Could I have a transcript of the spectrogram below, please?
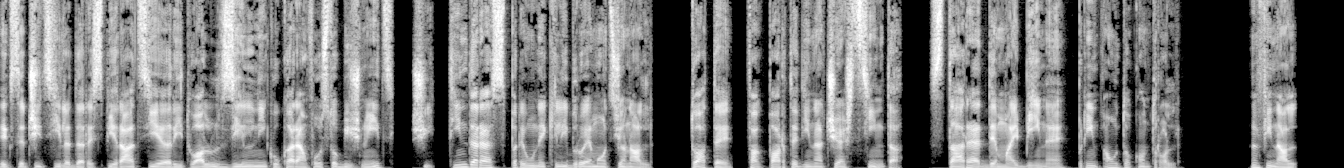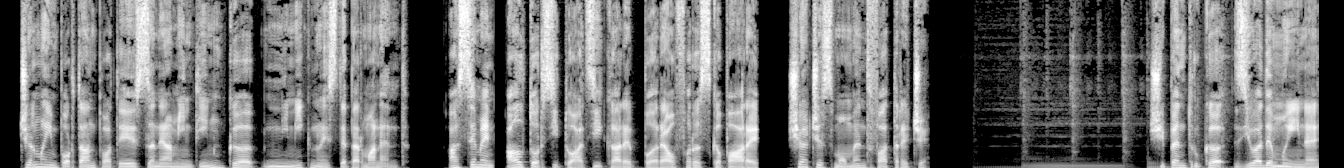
Exercițiile de respirație, ritualul zilnic cu care am fost obișnuiți și tinderea spre un echilibru emoțional, toate fac parte din aceeași țintă, starea de mai bine prin autocontrol. În final, cel mai important poate e să ne amintim că nimic nu este permanent. Asemeni altor situații care păreau fără scăpare și acest moment va trece. Și pentru că ziua de mâine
